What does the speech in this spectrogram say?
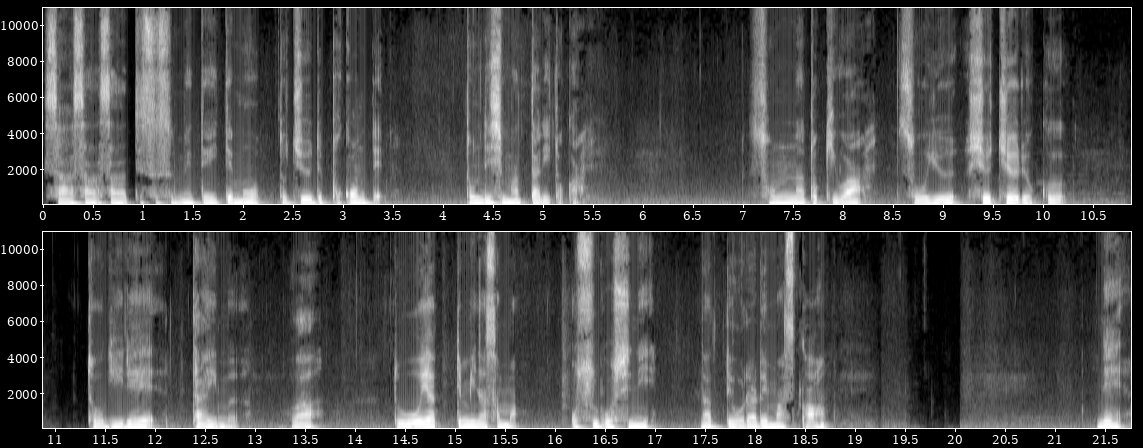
さあさあさあって進めていても、途中でポコンって飛んでしまったりとか、そんな時は、そういう集中力途切れタイムは、どうやって皆様お過ごしになっておられますか？ね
